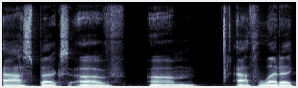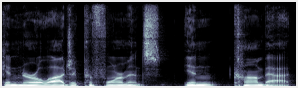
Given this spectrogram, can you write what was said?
aspects of um, athletic and neurologic performance in combat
